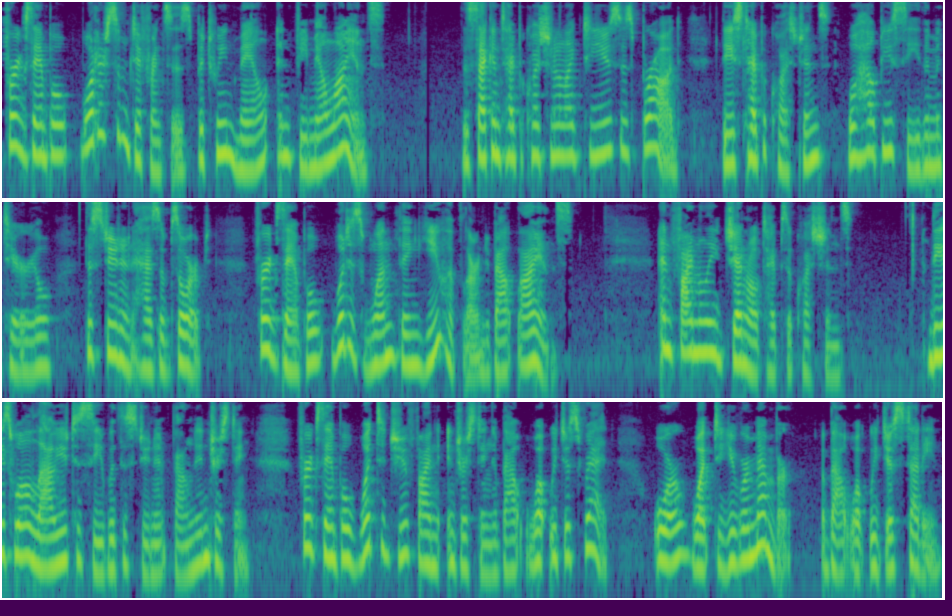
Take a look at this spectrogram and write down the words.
For example, what are some differences between male and female lions? The second type of question I like to use is broad. These type of questions will help you see the material the student has absorbed. For example, what is one thing you have learned about lions? And finally, general types of questions. These will allow you to see what the student found interesting. For example, what did you find interesting about what we just read? Or what do you remember about what we just studied?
